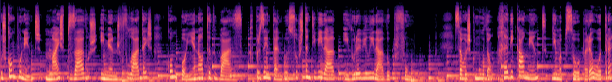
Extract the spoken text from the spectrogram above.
Os componentes mais pesados e menos voláteis compõem a nota de base, representando a substantividade e durabilidade do perfume. São as que mudam radicalmente de uma pessoa para outra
